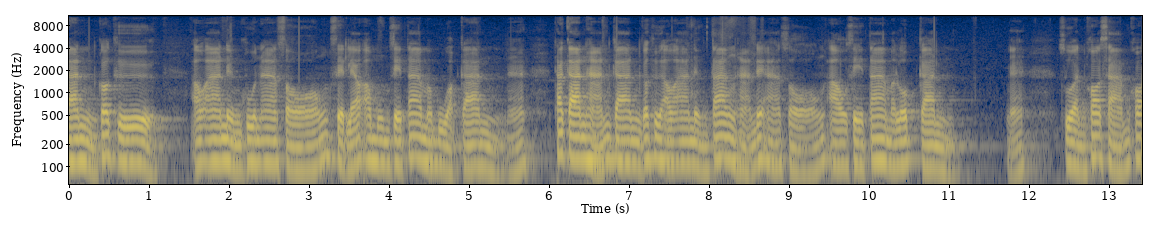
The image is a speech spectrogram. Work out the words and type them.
กันก็คือเอา r 1คูณ r 2เสร็จแล้วเอามุมเซตามาบวกกันนะ ถ้าการหารกันก็คือเอา r 1ตั้งหารด้วย r 2เอาเซตามาลบกันนะส่วนข้อ 3 ข้อ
